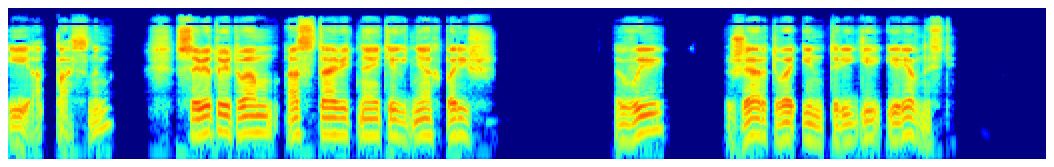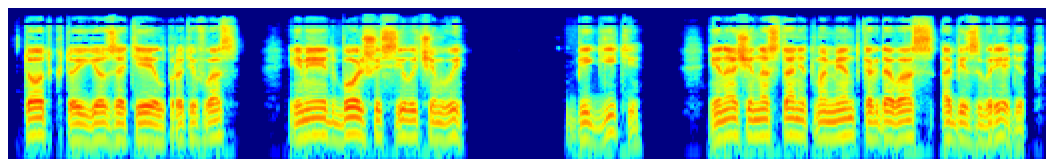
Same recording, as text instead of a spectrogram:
и опасным, советует вам оставить на этих днях Париж. Вы — жертва интриги и ревности. Тот, кто ее затеял против вас, имеет больше силы, чем вы. Бегите, иначе настанет момент, когда вас обезвредят.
